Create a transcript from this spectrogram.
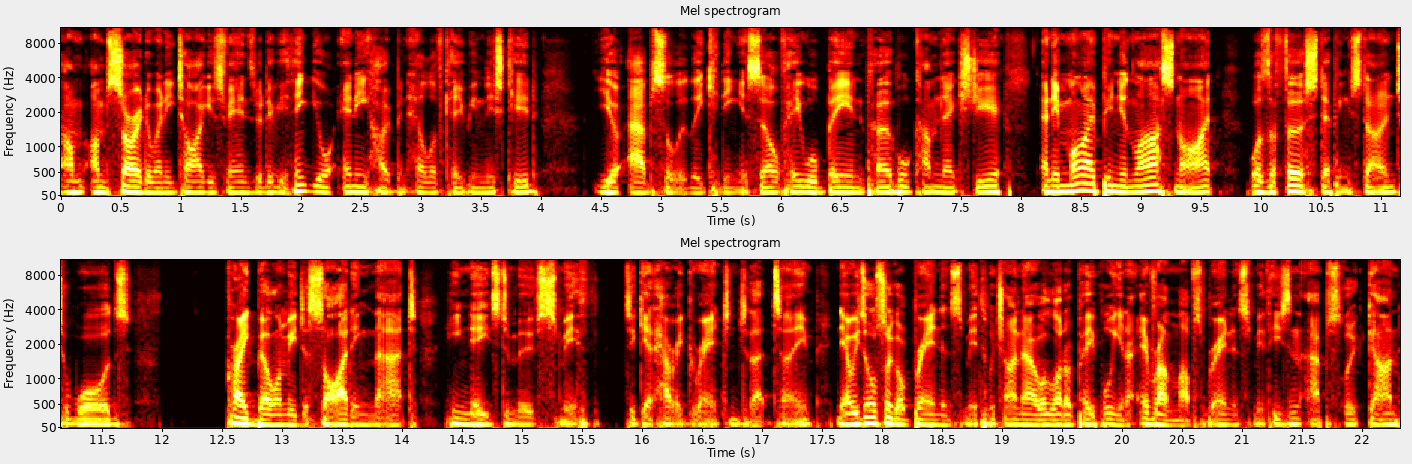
I'm, I'm sorry to any Tigers fans, but if you think you're any hope in hell of keeping this kid, you're absolutely kidding yourself. He will be in purple come next year. And in my opinion, last night was the first stepping stone towards Craig Bellamy deciding that he needs to move Smith to get Harry Grant into that team. Now he's also got Brandon Smith, which I know a lot of people, you know, everyone loves Brandon Smith. He's an absolute gun.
